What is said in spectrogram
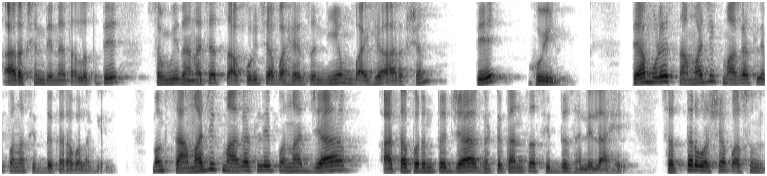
आरक्षण देण्यात आलं तर ते संविधानाच्या चाकुरीच्या बाहेरचं नियमबाह्य आरक्षण ते होईल. त्यामुळे सामाजिक मागासलेपणा सिद्ध करावा लागेल. मग सामाजिक मागासलेपणा ज्या आतापर्यंत ज्या घटकांचा सिद्ध झालेला आहे सत्तर वर्षापासून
